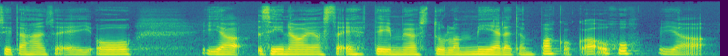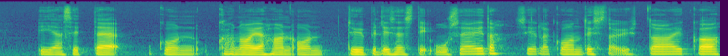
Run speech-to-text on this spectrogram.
sitähän se ei ole. Ja siinä ajassa ehtii myös tulla mieletön pakokauhu ja, ja sitten kun kanojahan on tyypillisesti useita siellä kontissa yhtä aikaa.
